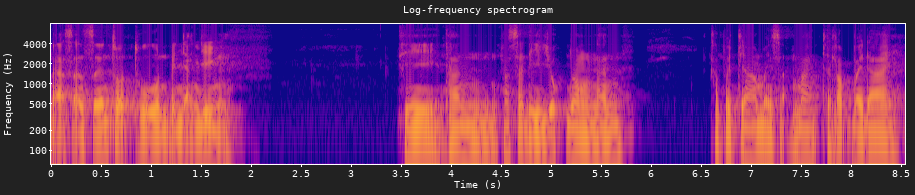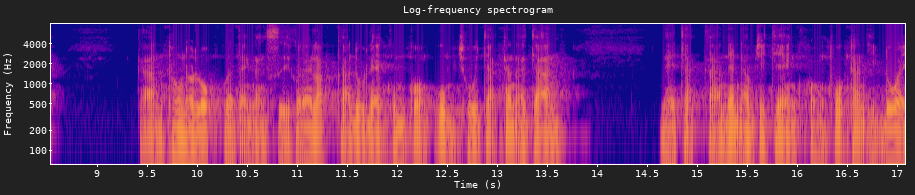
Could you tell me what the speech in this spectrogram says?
น่าสรรเสริญทษทูลเป็นอย่างยิ่ง ที่ท่านพัสดียกย่องนั้นข้าพเจ้าไม่สามารถจะรับไว้ได้ การท่องนรกเพื่อแต่งหนังสือก็ได้รับการดูแลคุ้มครองอุ้มชูจากท่านอาจารย์และจากการแนะนำชี้แจงของพวกท่านอีกด้วย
